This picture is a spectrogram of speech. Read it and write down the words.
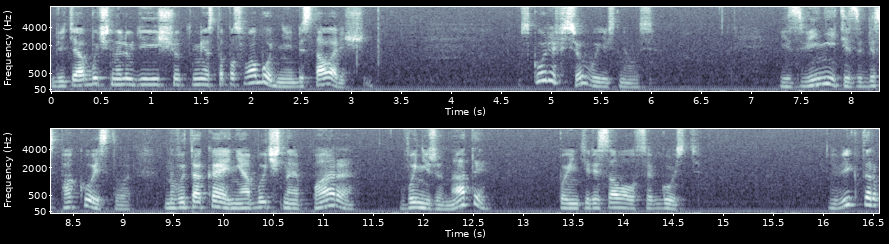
Ведь обычно люди ищут место посвободнее, без товарищей. Вскоре все выяснилось. «Извините за беспокойство, но вы такая необычная пара. Вы не женаты?» – поинтересовался гость. Виктор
